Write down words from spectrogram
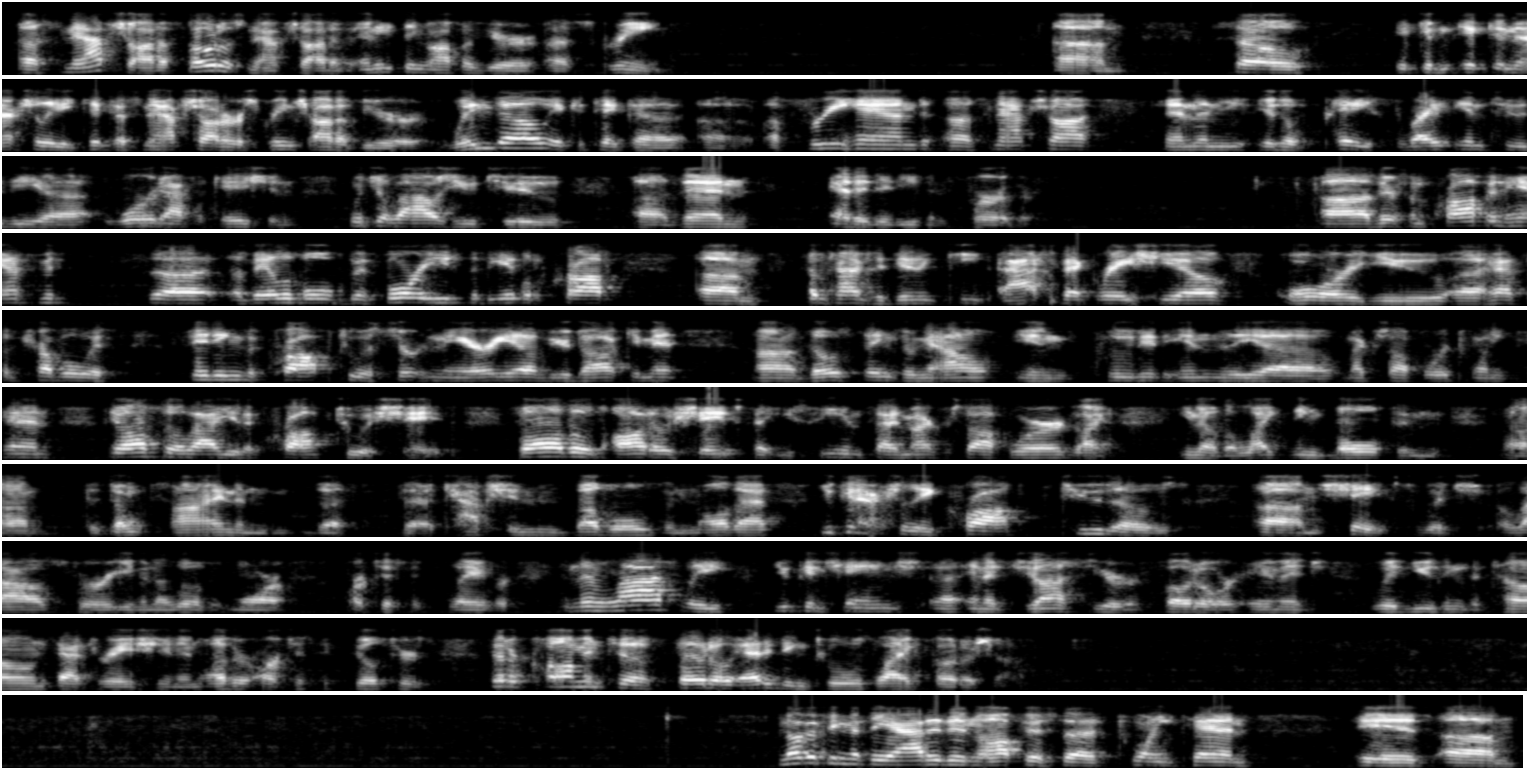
a snapshot, a photo snapshot of anything off of your uh, screen. Um, so it can it can actually take a snapshot or a screenshot of your window. It could take a, a, a freehand uh, snapshot, and then you, it'll paste right into the uh, Word application, which allows you to uh, then edit it even further. Uh, there's some crop enhancements uh, available. Before you used to be able to crop. Um, sometimes it didn't keep aspect ratio, or you uh, had some trouble with fitting the crop to a certain area of your document. Uh, those things are now included in the uh, Microsoft Word 2010. They also allow you to crop to a shape. So all those auto shapes that you see inside Microsoft Word, like you know the lightning bolt and um, the don't sign and the, the caption bubbles and all that, you can actually crop to those um, shapes, which allows for even a little bit more artistic flavor. And then lastly, you can change uh, and adjust your photo or image with using the tone, saturation, and other artistic filters that are common to photo editing tools like Photoshop. Another thing that they added in Office uh, 2010 is um,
